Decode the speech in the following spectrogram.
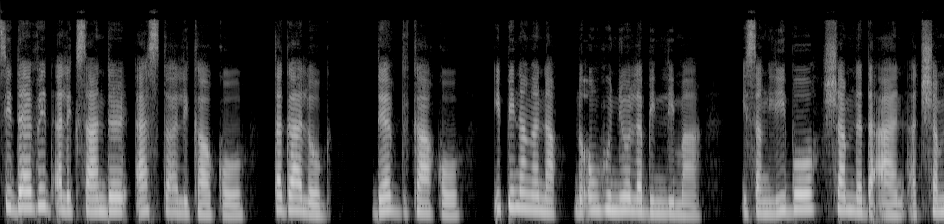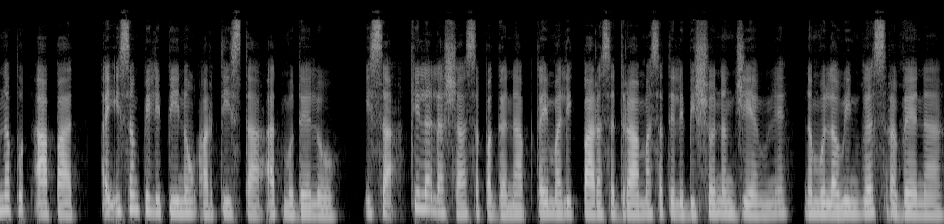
Si David Alexander Asta Licauco, Tagalog, Dev Kako, ipinanganak noong Hunyo 15, isang libo, siyam na daan at siyam na apat, ay isang Pilipinong artista at modelo. Isa, kilala siya sa pagganap kay Malik para sa drama sa telebisyon ng GMA na mula Wingles Ravenna,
